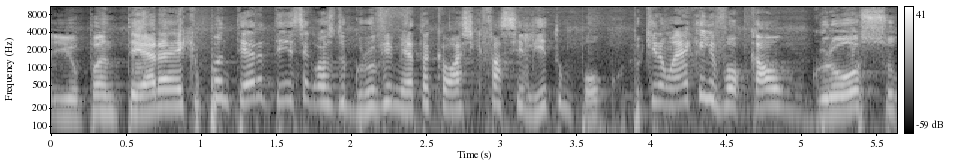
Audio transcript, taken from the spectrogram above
e o Pantera é que o Pantera tem esse negócio do groove metal que eu acho que facilita um pouco. Porque não é aquele vocal grosso,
